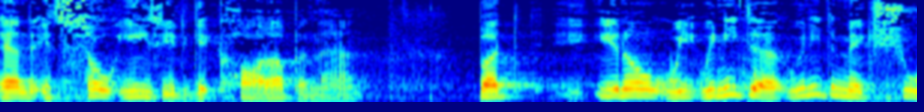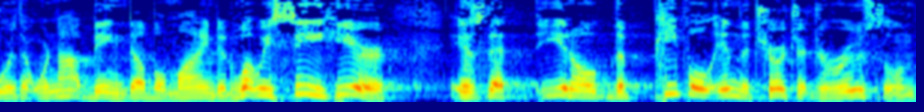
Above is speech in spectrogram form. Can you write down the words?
And it's so easy to get caught up in that. But, you know, we, we, need to, we need to make sure that we're not being double minded. What we see here is that, you know, the people in the church at Jerusalem,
